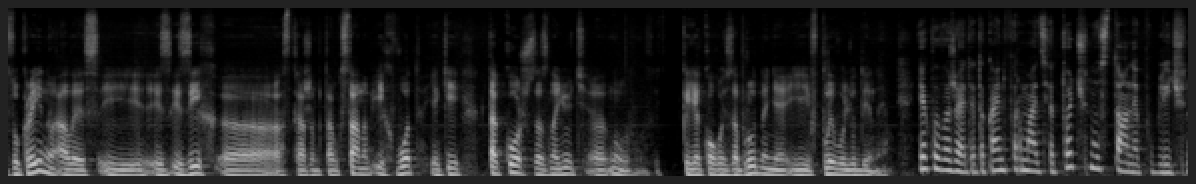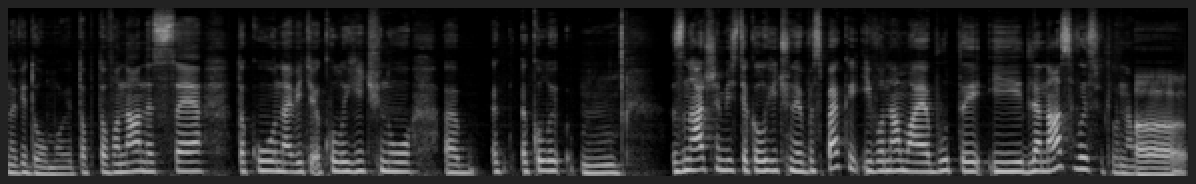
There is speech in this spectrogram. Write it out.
з Україною, але з, і, і, з- їх, е, скажімо так, станом їх вод, які також зазнають е, ну, якогось забруднення і впливу людини. Як ви вважаєте, така інформація точно стане публічно відомою? Тобто вона несе таку навіть екологічну е, е- еколо... значимість екологічної безпеки, і вона має бути і для нас висвітлена? А,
